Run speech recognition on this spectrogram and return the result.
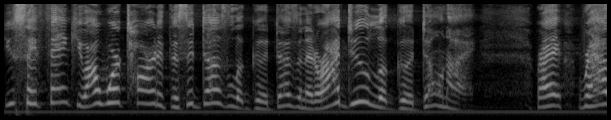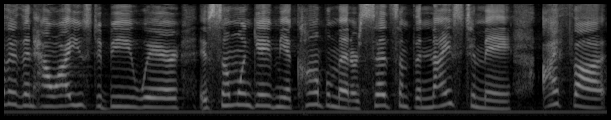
you say, Thank you. I worked hard at this. It does look good, doesn't it? Or I do look good, don't I? right? Rather than how I used to be, where if someone gave me a compliment or said something nice to me, I thought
